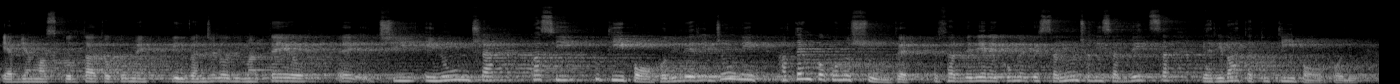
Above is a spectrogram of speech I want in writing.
e abbiamo ascoltato come il Vangelo di Matteo eh, ci enuncia quasi tutti i popoli, le regioni al tempo conosciute, per far vedere come questo annuncio di salvezza è arrivato a tutti i popoli.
